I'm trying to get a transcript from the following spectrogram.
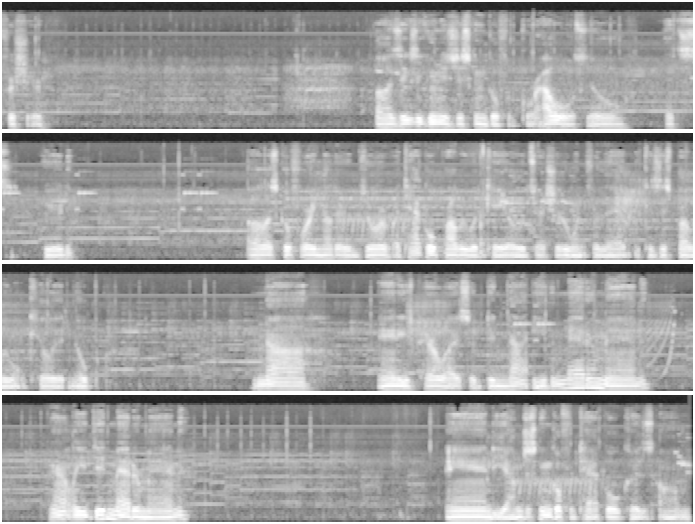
for sure. Uh, Zigzagoon is just gonna go for Growl, so that's weird. Uh, let's go for another Absorb. A Tackle probably would KO'd, so I should have went for that, because this probably won't kill it. Nope. Nah. And he's paralyzed, so it did not even matter, man. Apparently it did matter, man. And yeah, I'm just gonna go for tackle because um,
